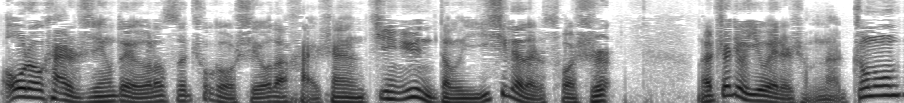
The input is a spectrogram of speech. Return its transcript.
欧洲开始执行对俄罗斯出口石油的海上禁运等一系列的措施，那这就意味着什么呢？中东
